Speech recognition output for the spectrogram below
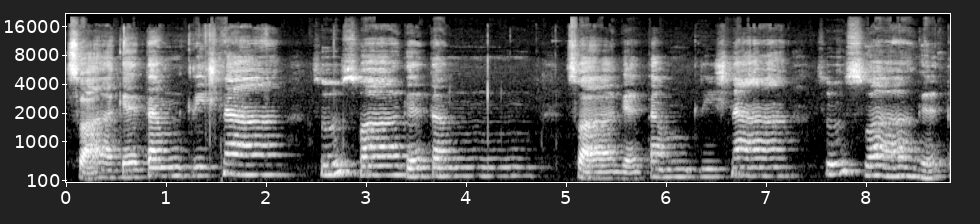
स्वागत कृष्ण सुस्वागत। स्वागत कृष्ण सुस्वागत।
